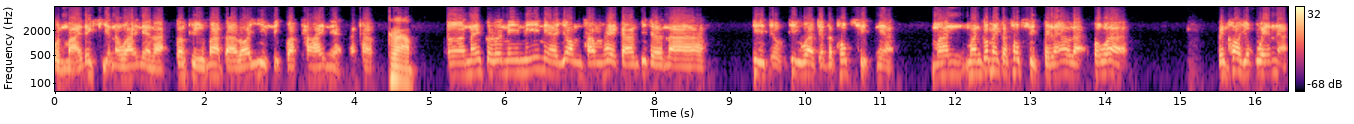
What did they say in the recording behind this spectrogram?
กฎหมายได้เขียนเอาไว้เนี่ยแหละก็คือมาตรา 120 วรรคท้ายเนี่ยนะครับ ครับเอ่อ ในกรณีนี้เนี่ยย่อมทำให้การพิจารณาที่จะที่ว่าจะกระทบสิทธิ์เนี่ย มันมันก็ไม่กระทบสิทธิ์ไปแล้วแหละเพราะว่าเป็นข้อยกเว้นเนี่ย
